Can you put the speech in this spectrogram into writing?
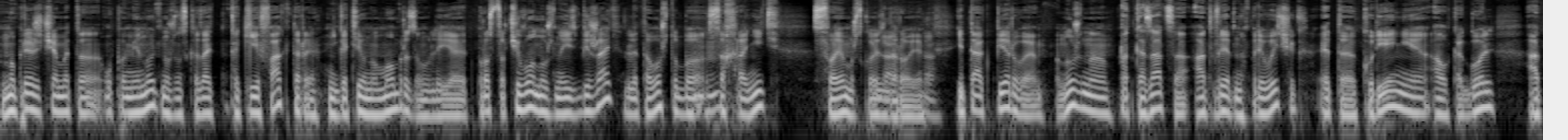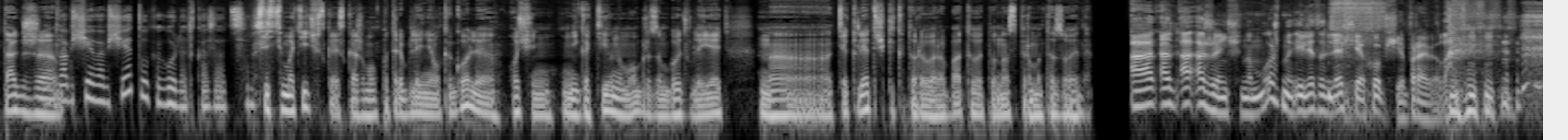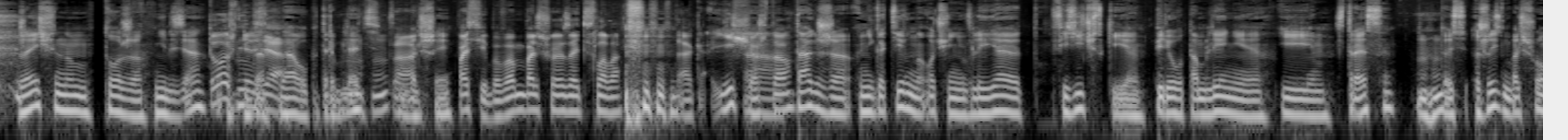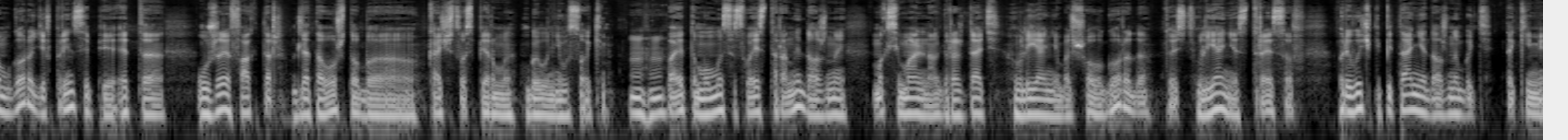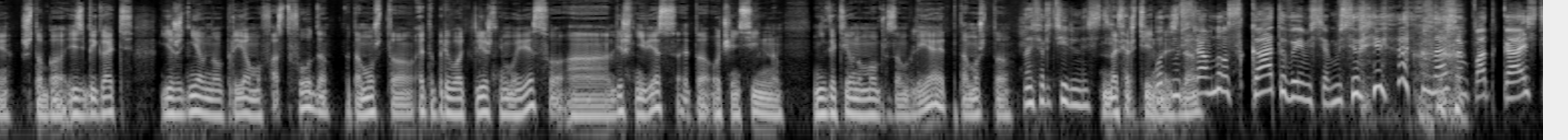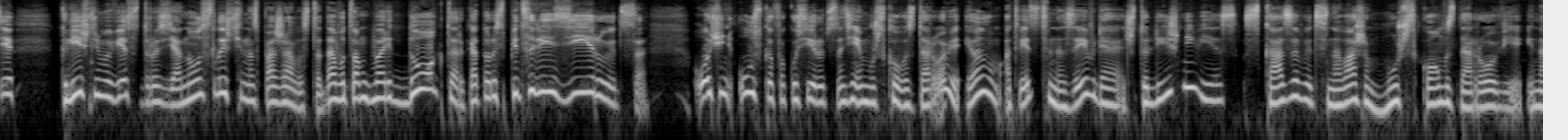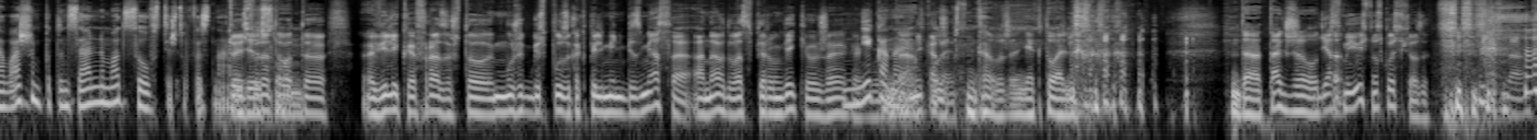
Но прежде чем это упомянуть, нужно сказать, какие факторы негативным образом влияют. Просто чего нужно избежать для того, чтобы Мгм. сохранить свое мужское Да, здоровье. да. Итак, первое. Нужно отказаться от вредных привычек. Это курение, алкоголь, а также Вот вообще, вообще от алкоголя отказаться. систематическое, скажем, употребление алкоголя очень негативным образом будет влиять на те клеточки, которые вырабатывают у нас сперматозоиды. А, а- а- а женщинам можно или это для всех общее правило? Женщинам тоже нельзя. Тоже нельзя. Да, употреблять большие. Спасибо вам большое за эти слова. Так, еще А, что? Также негативно очень влияют физические переутомления и стрессы. Мгм. То есть жизнь в большом городе, в принципе, это уже фактор для того, чтобы качество спермы было невысоким. Мгм. Поэтому мы со своей стороны должны максимально ограждать влияние большого города, то есть влияние стрессов. Привычки питания должны быть такими, чтобы избегать ежедневного приема фастфуда, потому что это приводит к лишнему весу, а лишний вес это очень сильно негативным образом влияет, потому что На фертильность. на Вот фертильность, мы да. все равно скатываемся, мы все время в нашем подкасте к лишнему весу, друзья. Ну, услышьте нас, пожалуйста. Да, вот вам говорит доктор, который специализируется, очень узко фокусируется на теме мужского здоровья, и он вам ответственно заявляет, что лишний вес сказывается на вашем мужском здоровье и на вашем потенциальном отцовстве, чтобы вы знали. То есть вот эта вот э, великая фраза, что мужик без пуза как пельмень без мяса, она в 21 веке уже Не бы, канает. да, Да, не канает. уже, да, уже не актуально. Да, также вот... Я смеюсь, но сквозь слезы. Да.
